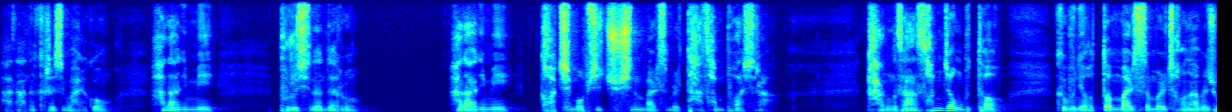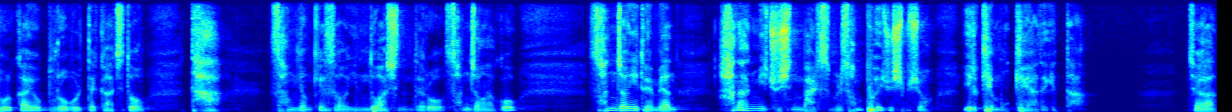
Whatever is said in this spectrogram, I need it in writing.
아 나는 그러지 말고 하나님이 부르시는 대로 하나님이 거침없이 주시는 말씀을 다 선포하시라. 강사 선정부터 그분이 어떤 말씀을 전하면 좋을까요? 물어볼 때까지도 다 성령께서 인도하시는 대로 선정하고 선정이 되면 하나님이 주신 말씀을 선포해 주십시오. 이렇게 목회해야 되겠다. 제가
